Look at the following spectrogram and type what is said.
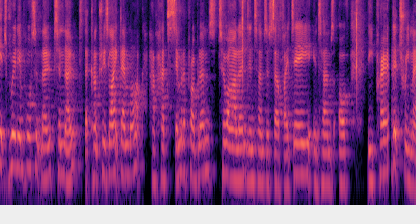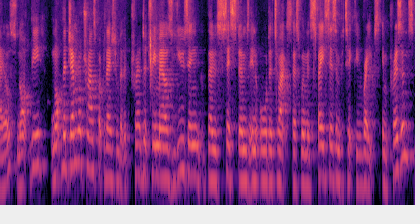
It's really important, though, to note that countries like Denmark have had similar problems to Ireland in terms of self-ID, in terms of the predatory males, not the not the general trans population, but the predatory males using those systems in order to access women's spaces and particularly rapes in prisons.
